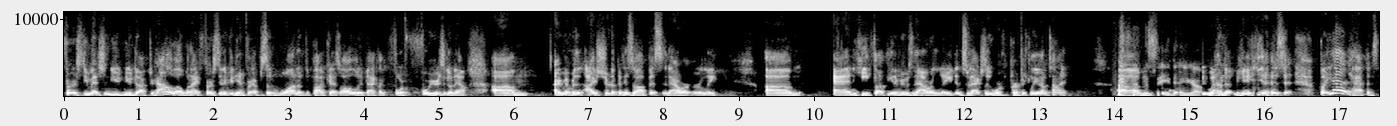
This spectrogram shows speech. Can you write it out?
first you mentioned you knew Dr. Hallowell when I first interviewed him for episode one of the podcast all the way back like four four years ago now. Um, I remember that I showed up at his office an hour early, um, and he thought the interview was an hour late, and so it actually worked perfectly on time. Um, See, there you go. we wound up meeting. You know, so- but yeah, it happens.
